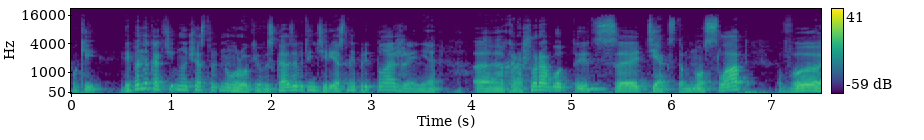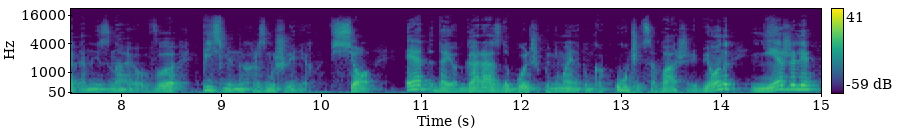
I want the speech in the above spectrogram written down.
окей, ребенок активно участвует на уроке, высказывает интересные предположения, э, хорошо работает mm-hmm. с текстом, но слаб в, там, не знаю, в письменных размышлениях. Все. Это дает гораздо больше понимания о том, как учится ваш ребенок, нежели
